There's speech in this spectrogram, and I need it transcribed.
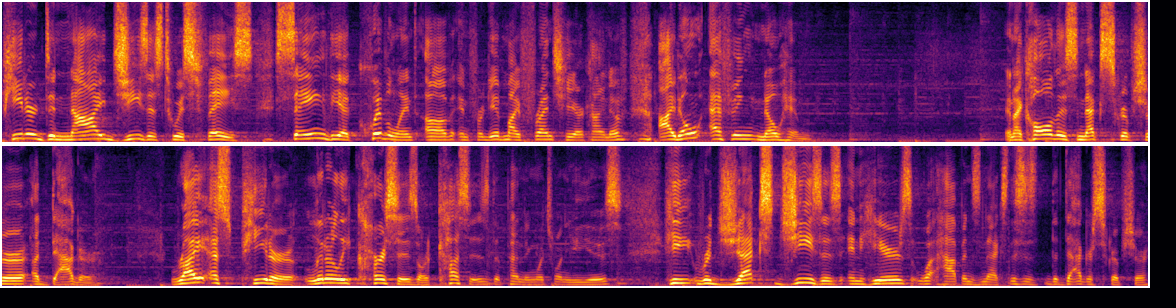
Peter denied Jesus to his face, saying the equivalent of, and forgive my French here, kind of, I don't effing know him. And I call this next scripture a dagger. Right as Peter literally curses or cusses, depending which one you use, he rejects Jesus, and here's what happens next. This is the dagger scripture.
